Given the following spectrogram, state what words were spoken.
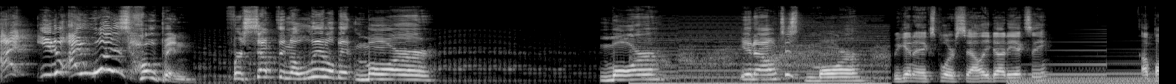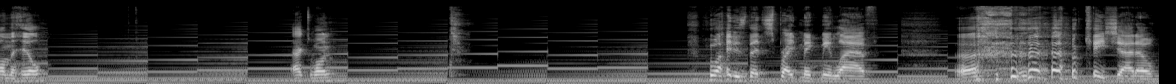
I, you know, I was hoping for something a little bit more, more, you know, just more. We gonna explore Sally.exe? Up on the hill? Act one? Why does that sprite make me laugh? Uh, okay, Shadow.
